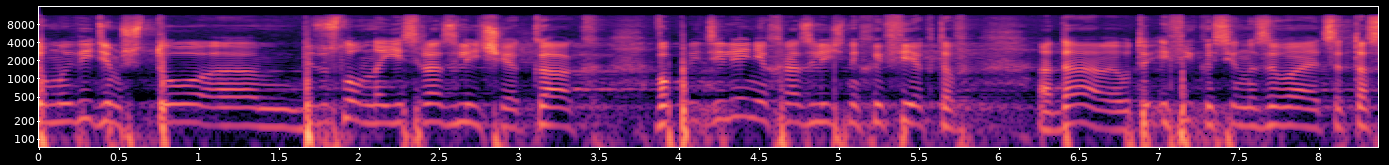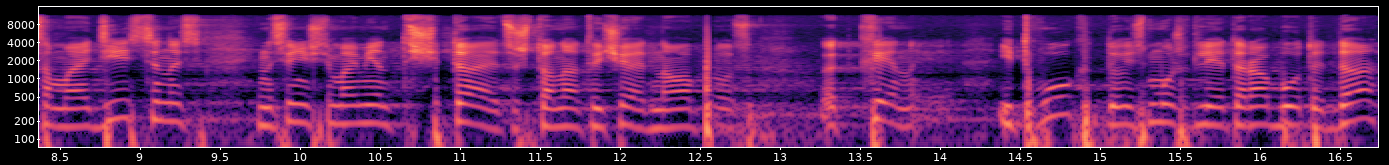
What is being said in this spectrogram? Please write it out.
то мы видим, что, эм, безусловно, есть различия как в определениях различных эффектов. А, да, вот эффикаси называется та самая действенность. На сегодняшний момент считается, что она отвечает на вопрос, can итвок, то есть может ли это работать, да.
